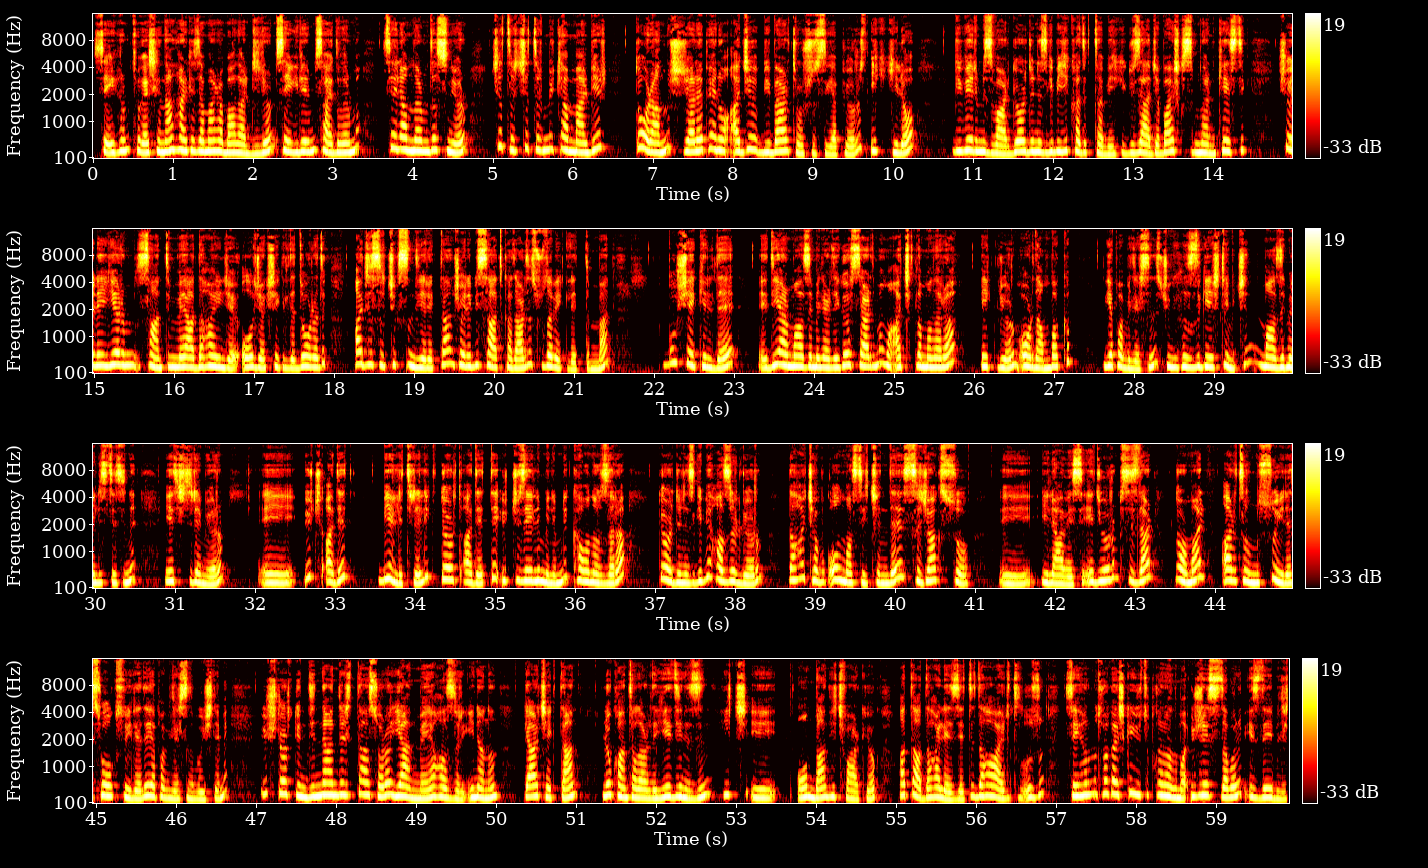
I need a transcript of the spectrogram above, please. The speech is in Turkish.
Seyhan Mutfak aşkından herkese merhabalar diliyorum. Sevgilerimi, saygılarımı, selamlarımı da sunuyorum. Çıtır çıtır mükemmel bir doğranmış jalapeno acı biber turşusu yapıyoruz. 2 kilo biberimiz var. Gördüğünüz gibi yıkadık tabii ki. Güzelce baş kısımlarını kestik. Şöyle yarım santim veya daha ince olacak şekilde doğradık. Acısı çıksın diyerekten şöyle bir saat kadar da suda beklettim ben. Bu şekilde e, diğer malzemeleri de gösterdim ama açıklamalara ekliyorum. Oradan bakıp yapabilirsiniz. Çünkü hızlı geçtiğim için malzeme listesini yetiştiremiyorum. 3 adet 1 litrelik 4 adet de 350 milimlik kavanozlara gördüğünüz gibi hazırlıyorum. Daha çabuk olması için de sıcak su e, ilavesi ediyorum. Sizler normal arıtılmış su ile soğuk su ile de yapabilirsiniz bu işlemi. 3-4 gün dinlendirdikten sonra yenmeye hazır. İnanın gerçekten lokantalarda yediğinizin hiç e, ondan hiç farkı yok. Hatta daha lezzetli, daha ayrıntılı, uzun. Seyhan Mutfak Aşkı YouTube kanalıma ücretsiz abone olup izleyebilirsiniz.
